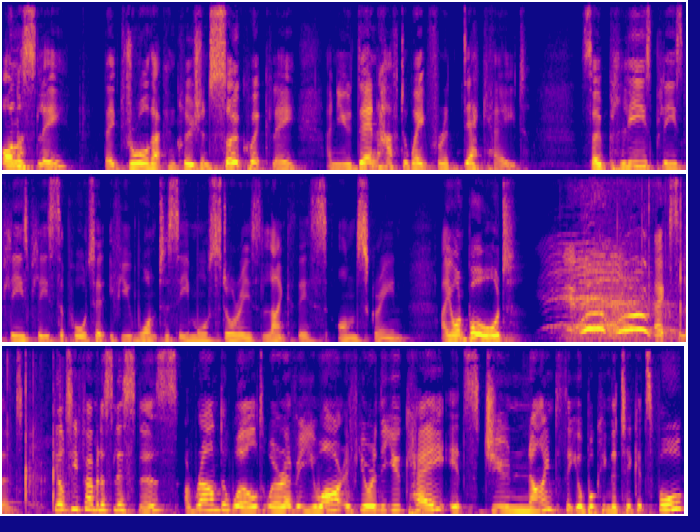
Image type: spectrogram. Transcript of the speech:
Honestly, they draw that conclusion so quickly, and you then have to wait for a decade. So please, please, please, please support it if you want to see more stories like this on screen. Are you on board? Excellent. Guilty Feminist listeners around the world, wherever you are, if you're in the UK, it's June 9th that you're booking the tickets for.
